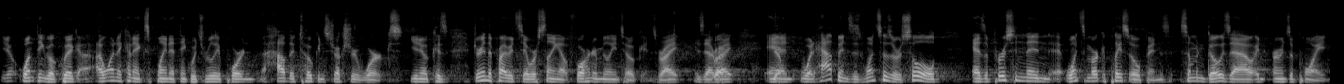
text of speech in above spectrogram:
You know, one thing real quick, I, I want to kind of explain, I think, what's really important, how the token structure works. You know, because during the private sale, we're selling out 400 million tokens, right? Is that Right. right? And Yep. what happens is once those are sold, as a person then, once the marketplace opens, someone goes out and earns a point.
